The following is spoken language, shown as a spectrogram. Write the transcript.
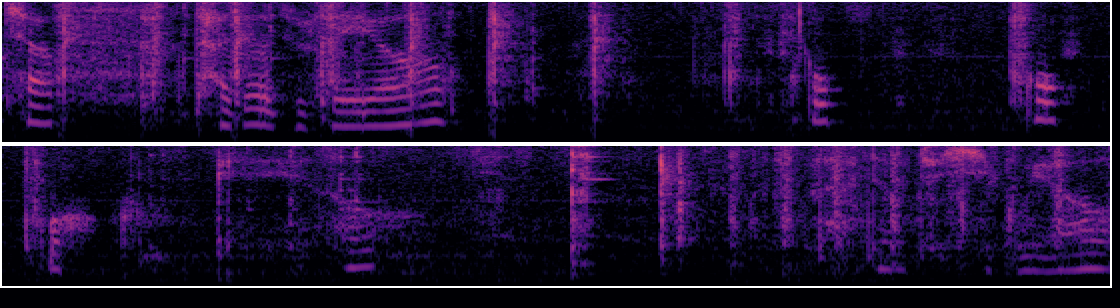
찹스 다져주세요. 꼭, 꼭, 꼭 이렇게 해서 다져주시고요.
